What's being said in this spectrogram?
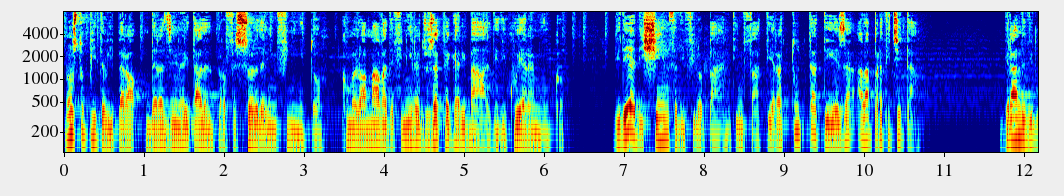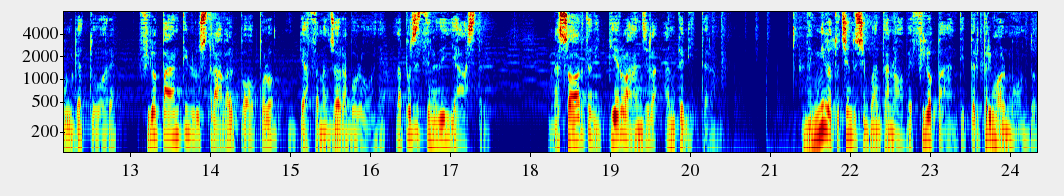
Non stupitevi però della genialità del professore dell'infinito, come lo amava definire Giuseppe Garibaldi, di cui era amico. L'idea di scienza di Filopanti, infatti, era tutta tesa alla praticità. Grande divulgatore, Filopanti illustrava al popolo, in Piazza Maggiore a Bologna, la posizione degli astri, una sorta di Piero Angela antelitteram. Nel 1859 Filopanti, per primo al mondo,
